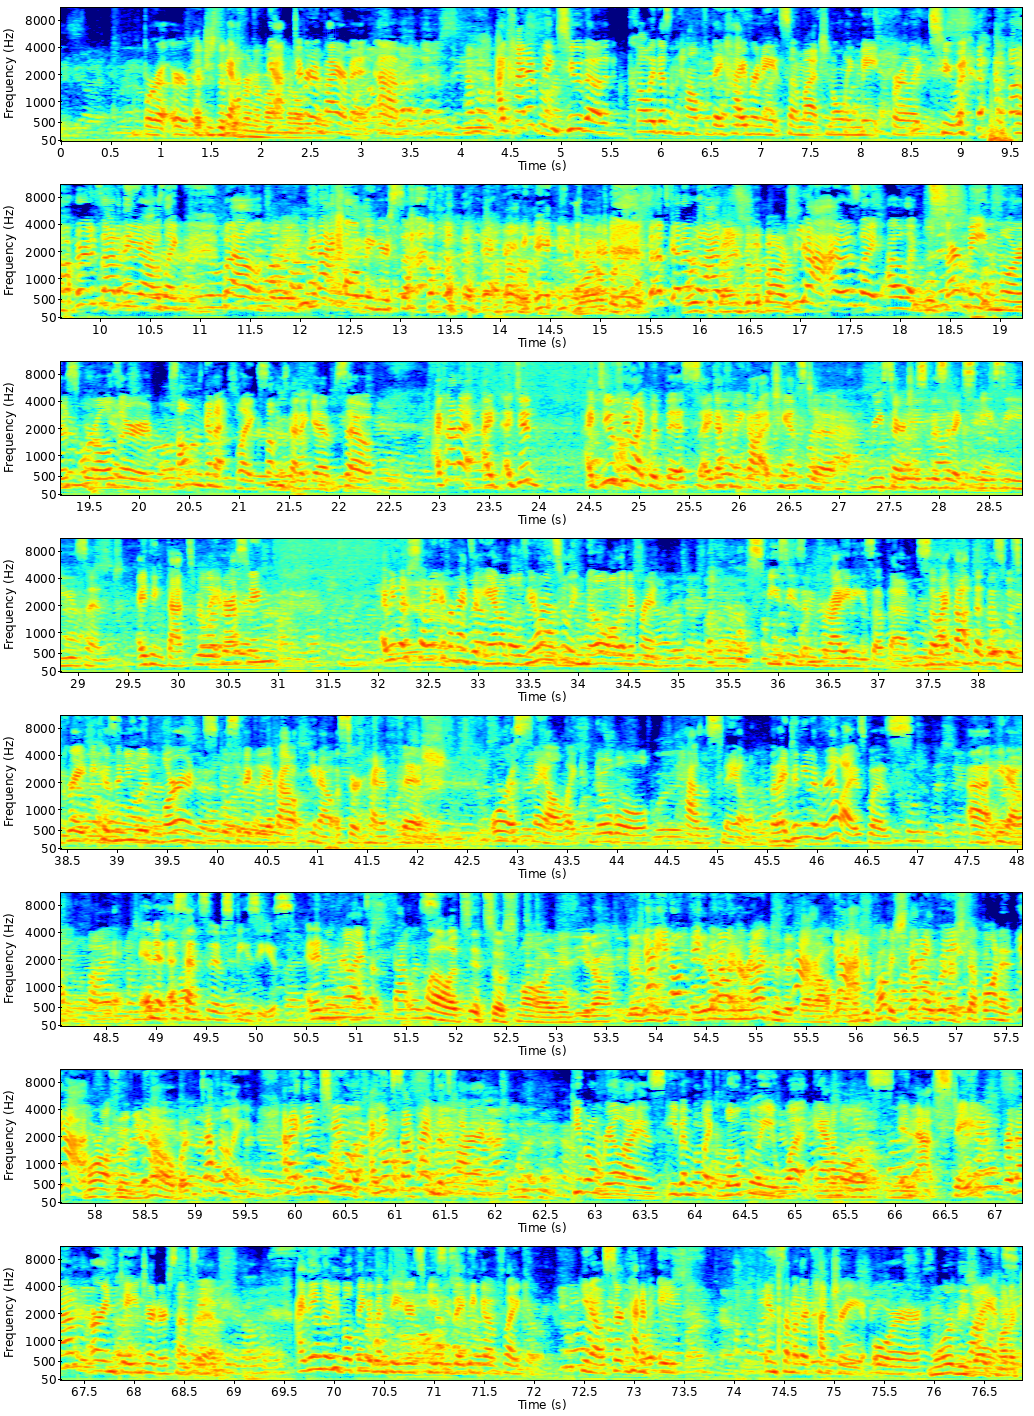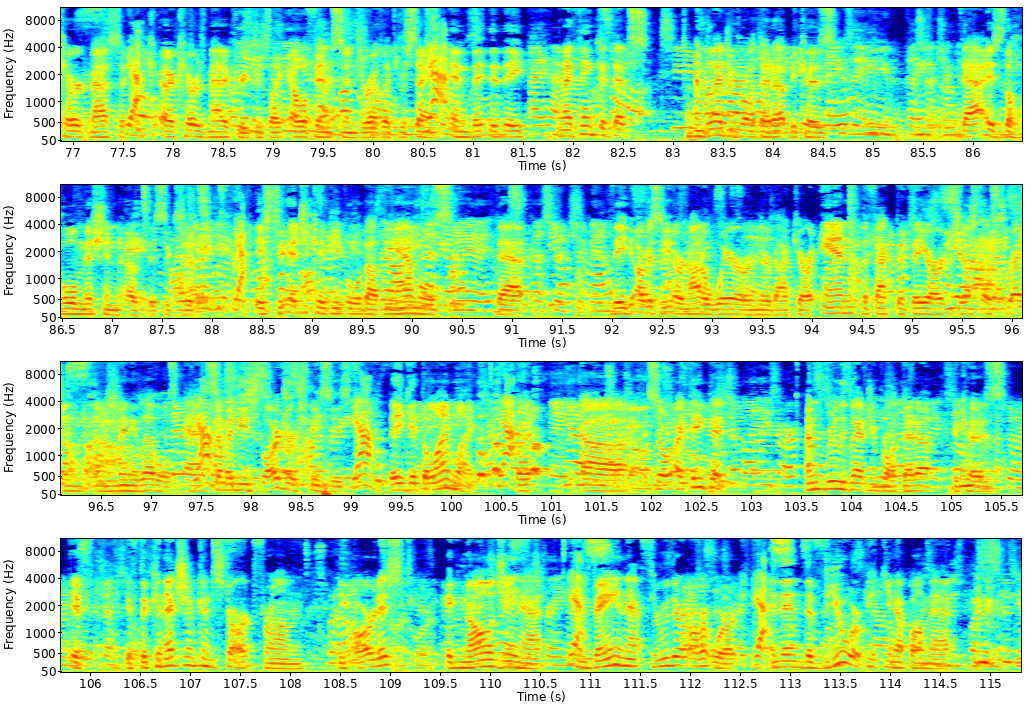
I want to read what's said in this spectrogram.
Bur- or, Yeah, just a different environment Yeah, different environment. Um, I kind of think too, though, that it probably doesn't help that they hibernate so much and only mate for like two hours out of the year. I was like, well, you're not helping yourself. That's kind of Where's what the I bang was. for the buck? Yeah, I was like, I was like, we'll start mating more squirrels, or something's gonna like something's gotta give. So, I kind of, I, I did. I do feel like with this, I definitely got a chance to research a specific species, and I think that's really interesting. I mean, there's so many different kinds of animals. You don't necessarily know all the different species and varieties of them. So I thought that this was great because then you would learn specifically about, you know, a certain kind of fish or a snail. Like Noble has a snail that I didn't even realize was, uh, you know, in a, a sensitive species. I didn't even realize that that was. Well, it's it's so small. I mean, you don't. There's Yeah, no, you don't think- you don't you don't- interact with it that Yeah, often. I mean, you probably step And over it or step on it Yeah. more often than you Yeah, know. But definitely, and I think too. I think sometimes it's hard. People don't realize even like locally what animals in that state for them are endangered or sensitive. I think when people think of endangered species, they think of like you know a certain kind of ape in some other country or more of these lions. iconic charismatic, Yeah. uh, charismatic creatures like elephants and giraffe, like you were saying. Yeah. And they, they and I think that that's. I'm glad you brought that up because that is the whole mission of this exhibit. Yeah. Is to educate people about the animals that they obviously are not aware in their backyard, and the fact that they are just as threatened on many levels as Yeah. some of these larger species. Yeah. They get the limelight. Yeah. But uh, so I think that I'm really glad you brought that up because if if the connection can start from the artist acknowledging that, Yes. conveying that through their artwork, Yes. and then the viewer picking up on that,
